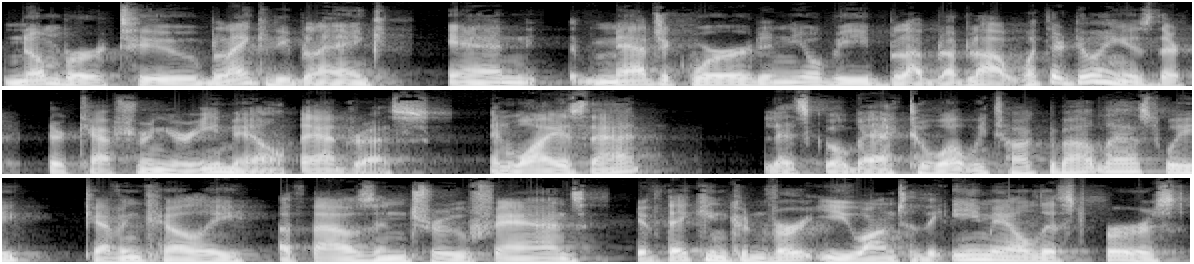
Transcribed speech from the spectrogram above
number to blankety blank and magic word and you'll be blah blah blah. What they're doing is they're they're capturing your email address. And why is that? Let's go back to what we talked about last week. Kevin Kelly, a thousand true fans. If they can convert you onto the email list first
